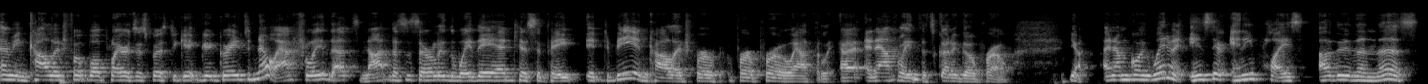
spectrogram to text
I mean, college football players are supposed to get good grades. No, actually, that's not necessarily the way they anticipate it to be in college for for a pro athlete, uh, an athlete that's going to go pro. Yeah, and I'm going. Wait a minute. Is there any place other than this?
